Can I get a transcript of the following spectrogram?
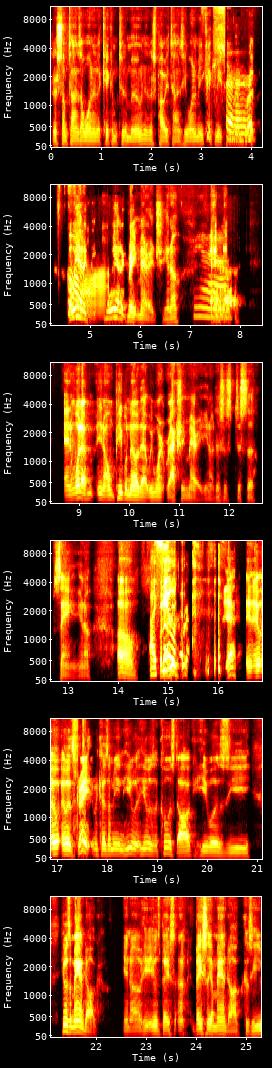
there's sometimes I wanted to kick him to the moon, and there's probably times he wanted me to kick me to the moon. But but we had a we had a great marriage, you know. yeah. And uh, and what I you know people know that we weren't actually married. You know, this is just a saying, you know. Um, I feel was it. Yeah, it, it- it was great because I mean he was he was the coolest dog. He was the he was a man dog. You know, he, he was basically basically a man dog because he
